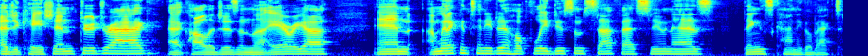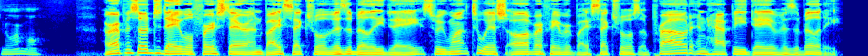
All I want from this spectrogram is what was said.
education through drag at colleges in the area. And I'm going to continue to hopefully do some stuff as soon as things kind of go back to normal. Our episode today will first air on Bisexual Visibility Day, so we want to wish all of our favorite bisexuals a proud and happy day of visibility.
